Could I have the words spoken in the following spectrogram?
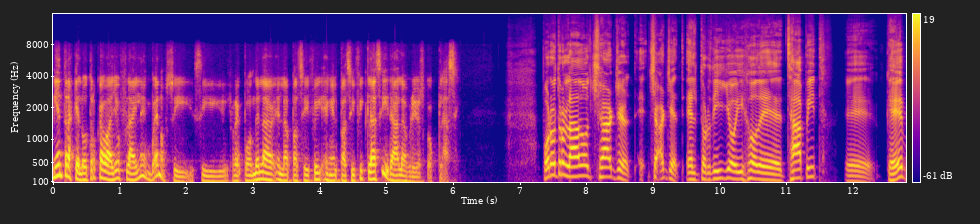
mientras que el otro caballo Flyline, bueno, si, si responde en, la, en, el Pacific Classic irá a la Cup Classic. Por otro lado, Charger el tordillo hijo de Tapit, eh, que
